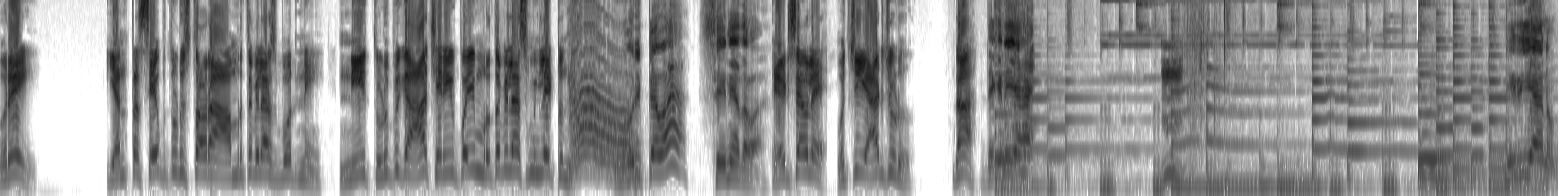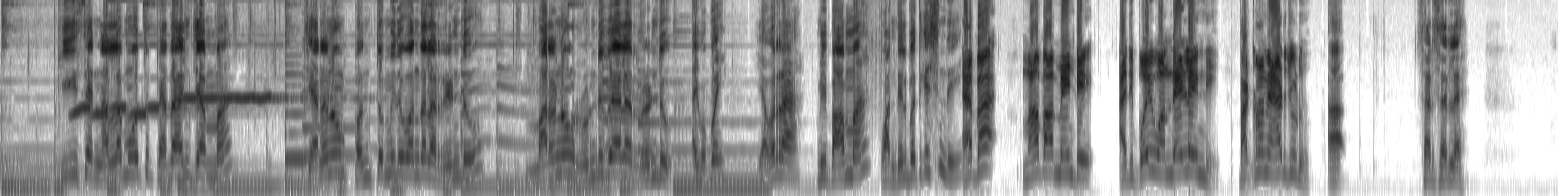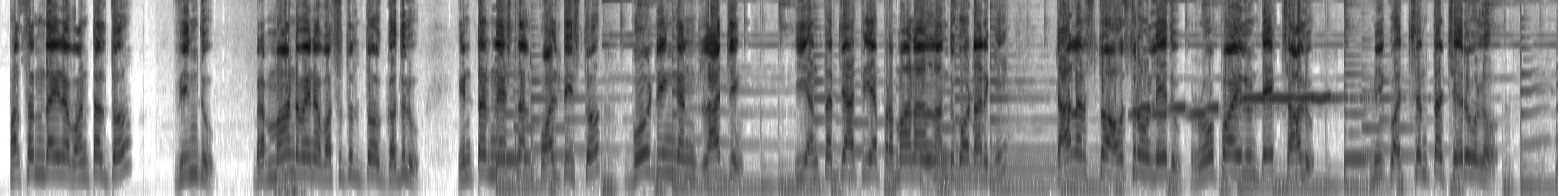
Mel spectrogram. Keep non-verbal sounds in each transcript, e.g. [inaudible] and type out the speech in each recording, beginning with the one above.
ఒరేయ్ ఎంతసేపు తుడుస్తావురా ఆ అమృత విలాస్ బోర్డుని? నీ తుడుపుగా చెరిగిపోయి మృత విలాస్ మిగిలేట్టుంది. నూరిప్పావా? సేనేదవా? ఏడ్సావులే వచ్చి యాడ్ చూడు. దా. దిగనీయహ నిర్యాణం కీసె నల్లమోతు పెదాంజమ్మ. జననం పంతొమ్మిది వందల రెండు మరణం రెండు వేల రెండు. అయ్యి బాబోయ్ ఎవర్రా? మీ బామ్మ వందేళ్ళు బతికేసింది. అబ్బా మా బామ్మ ఏంటి? అది పోయి వందేళ్ళైంది పక్కన యాడ్ చూడు. సరే సర్లే. పసందైన వంటలతో విందు బ్రహ్మాండమైన వసతులతో గదులు ఇంటర్నేషనల్ క్వాలిటీస్తో బోర్డింగ్ అండ్ లాడ్జింగ్. ఈ అంతర్జాతీయ ప్రమాణాలను అందుకోవడానికి డాలర్స్తో అవసరం లేదు. రూపాయలుంటే చాలు. మీకు అత్యంత చేరువలో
